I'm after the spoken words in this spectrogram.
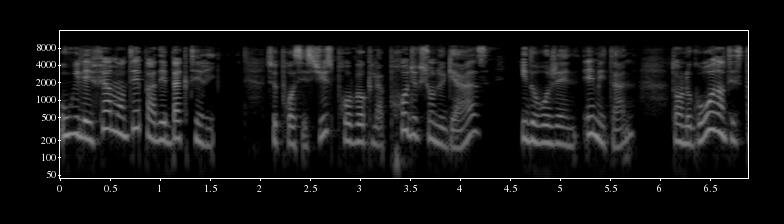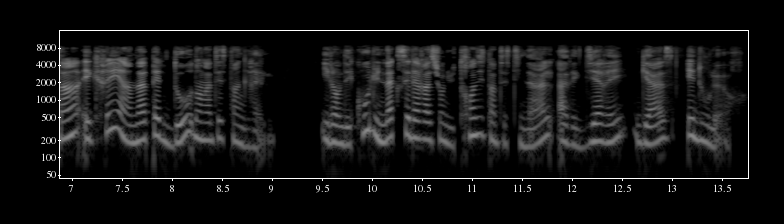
où il est fermenté par des bactéries. Ce processus provoque la production de gaz, hydrogène et méthane, dans le gros intestin et crée un appel d'eau dans l'intestin grêle. Il en découle une accélération du transit intestinal avec diarrhée, gaz et douleur.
